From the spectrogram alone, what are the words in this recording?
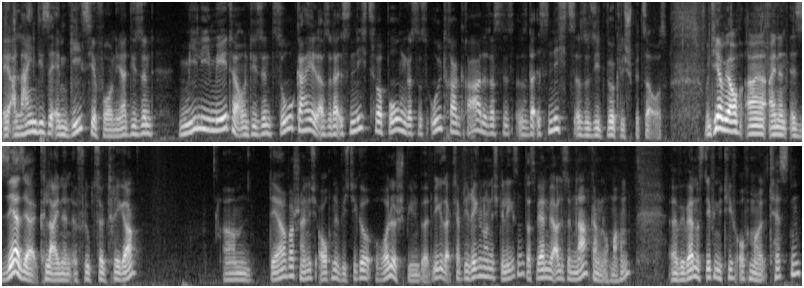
ey, allein diese MGs hier vorne, ja, die sind Millimeter und die sind so geil. Also da ist nichts verbogen, das ist ultra gerade, das ist, also da ist nichts, also sieht wirklich spitze aus. Und hier haben wir auch äh, einen sehr, sehr kleinen Flugzeugträger, ähm, der wahrscheinlich auch eine wichtige Rolle spielen wird. Wie gesagt, ich habe die Regeln noch nicht gelesen, das werden wir alles im Nachgang noch machen. Äh, wir werden das definitiv auch mal testen.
